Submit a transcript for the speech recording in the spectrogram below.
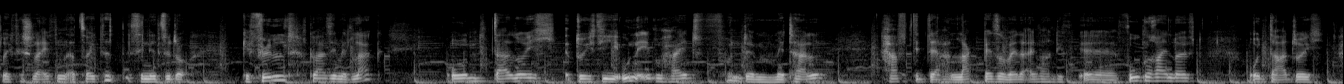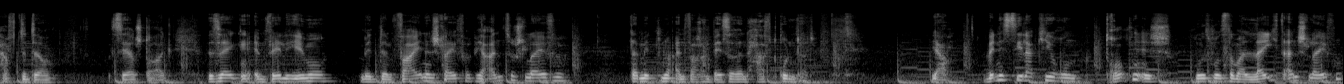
durch die Schleifen erzeugt hat, sind jetzt wieder gefüllt quasi mit Lack. Und dadurch, durch die Unebenheit von dem Metall, haftet der Lack besser, weil er einfach in die äh, Fugen reinläuft und dadurch haftet er sehr stark. Deswegen empfehle ich immer mit dem feinen Schleifpapier anzuschleifen, damit man einfach einen besseren Haftgrund hat. Ja, wenn jetzt die Lackierung trocken ist, muss man es nochmal leicht anschleifen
